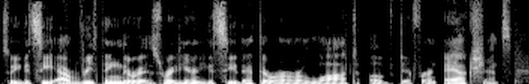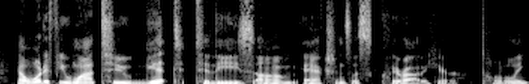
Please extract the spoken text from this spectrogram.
So you could see everything there is right here, and you can see that there are a lot of different actions. Now, what if you want to get to these um, actions? Let's clear out of here totally.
